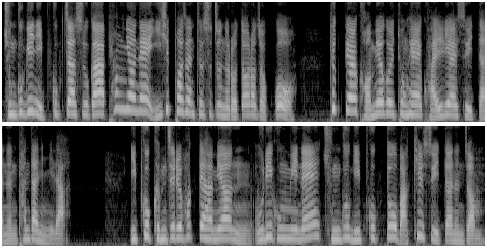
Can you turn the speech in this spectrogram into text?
중국인 입국자 수가 평년의 20% 수준으로 떨어졌고 특별 검역을 통해 관리할 수 있다는 판단입니다. 입국 금지를 확대하면 우리 국민의 중국 입국도 막힐 수 있다는 점,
